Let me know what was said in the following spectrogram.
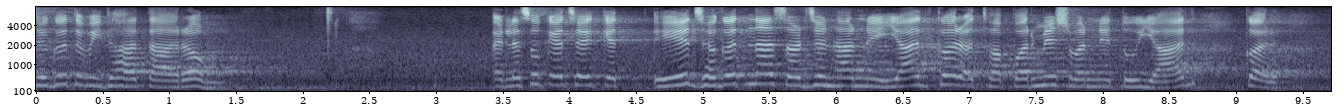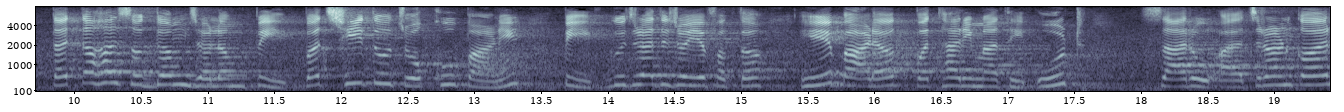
જગત વિધાતારમ. એટલે શું કહે છે કે હે જગતના સર્જનહારને યાદ કર અથવા પરમેશ્વરને તું યાદ કર. તતઃ શુદ્ધમ જલમ પી પછી તું ચોખ્ખું પાણી પી ગુજરાતી જોઈએ ફક્ત હે બાળક પથારીમાંથી ઊઠ સારું આચરણ કર,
